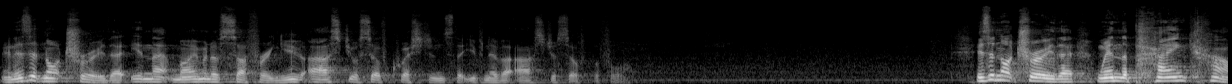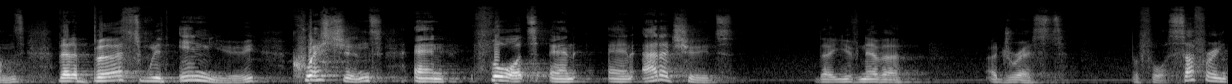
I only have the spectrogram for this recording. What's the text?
And is it not true that in that moment of suffering, you've asked yourself questions that you've never asked yourself before? Is it not true that when the pain comes, that it births within you questions and thoughts and, and attitudes that you've never addressed before? Suffering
